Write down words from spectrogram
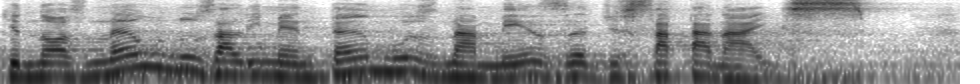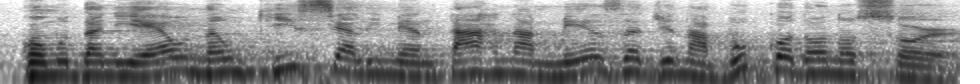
que nós não nos alimentamos na mesa de Satanás. Como Daniel não quis se alimentar na mesa de Nabucodonosor,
